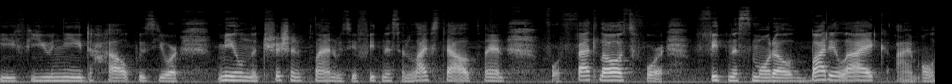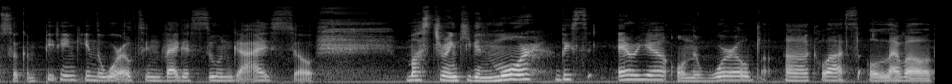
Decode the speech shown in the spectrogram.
if you need help with your meal nutrition plan, with your fitness and lifestyle plan for fat loss, for fitness model body like. I'm also competing in the Worlds in Vegas soon, guys. So mastering even more this area on a world uh, class level.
